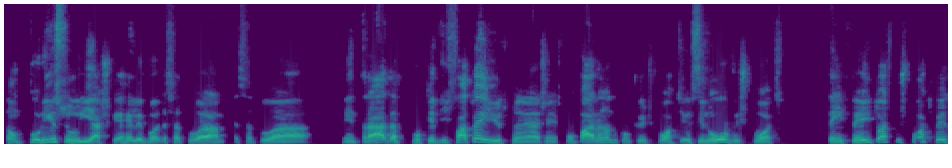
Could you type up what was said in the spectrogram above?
Então, por isso, e acho que é relevante essa tua, essa tua entrada, porque de fato é isso. Né? A gente comparando com o que o esporte, esse novo esporte, tem feito, acho que o esporte fez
